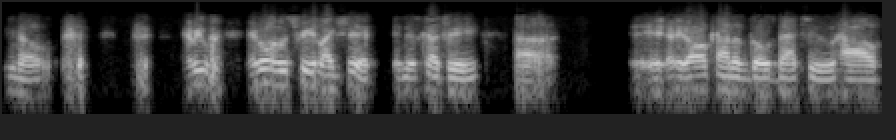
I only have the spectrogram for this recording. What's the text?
you know, everyone everyone who's treated like shit in this country, uh, it, it all kind of goes back to how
